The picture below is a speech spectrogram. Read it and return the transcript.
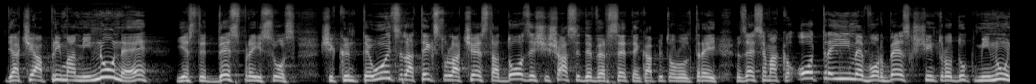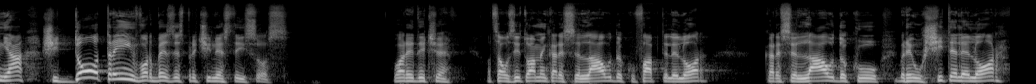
De aceea prima minune este despre Isus. Și când te uiți la textul acesta, 26 de versete în capitolul 3, îți dai seama că o treime vorbesc și introduc minunia și două treimi vorbesc despre cine este Isus. Oare de ce? Ați auzit oameni care se laudă cu faptele lor? Care se laudă cu reușitele lor?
